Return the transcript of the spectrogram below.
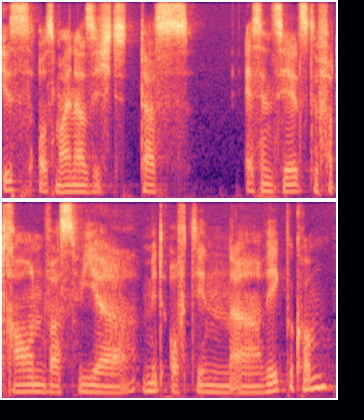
ist aus meiner Sicht das essentiellste Vertrauen, was wir mit auf den äh, Weg bekommen.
